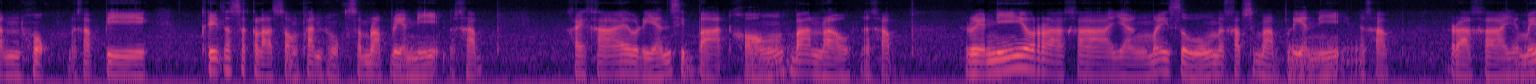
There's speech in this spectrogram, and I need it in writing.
2006 นะครับ ปีคริสตศักราช 2006สำหรับเหรียญนี้นะครับ คล้ายๆเหรียญ 10 บาทของบ้านเรานะครับ เหรียญนี้ราคายังไม่สูงนะครับสำหรับเหรียญนี้นะครับ ราคายังไม่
